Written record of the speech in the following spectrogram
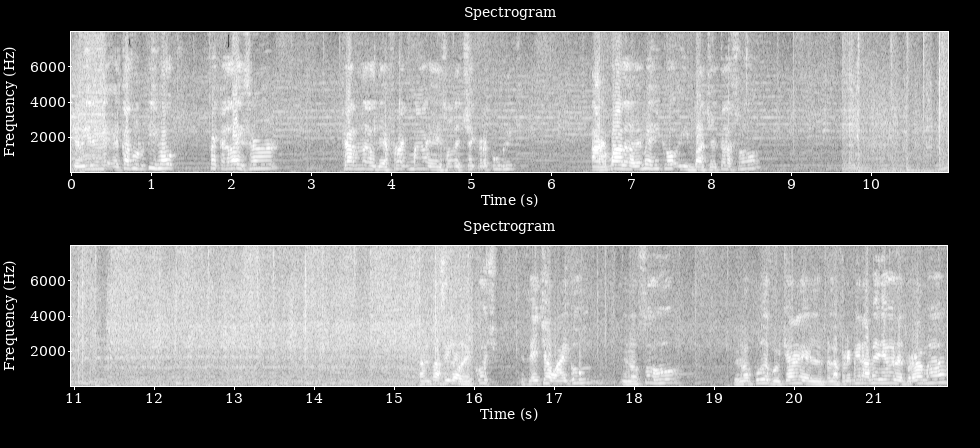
Que viene el caso Urquijo, Fecalizer, Carnal de Fragma, eh, son de Czech Republic, Armada de México y Bachetazo. Al vacilo de coach que se echa baigón en los ojos. Yo no pude escuchar la primera media hora del programa.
